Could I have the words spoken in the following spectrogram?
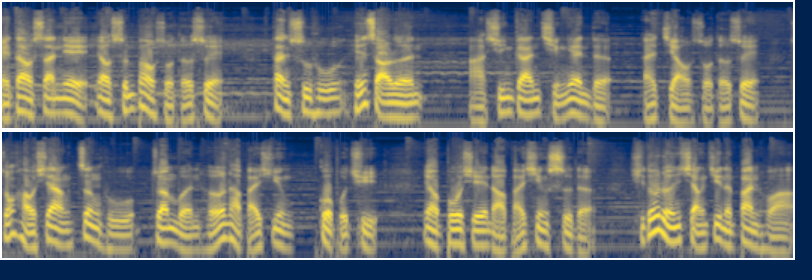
每到三月要申报所得税，但似乎很少人啊心甘情愿的来缴所得税，总好像政府专门和老百姓过不去，要剥削老百姓似的。许多人想尽了办法，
